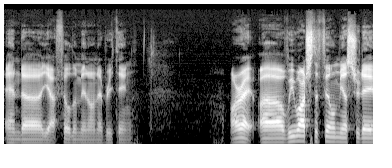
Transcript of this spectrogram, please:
and uh, yeah, fill them in on everything. All right, uh, we watched the film yesterday.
